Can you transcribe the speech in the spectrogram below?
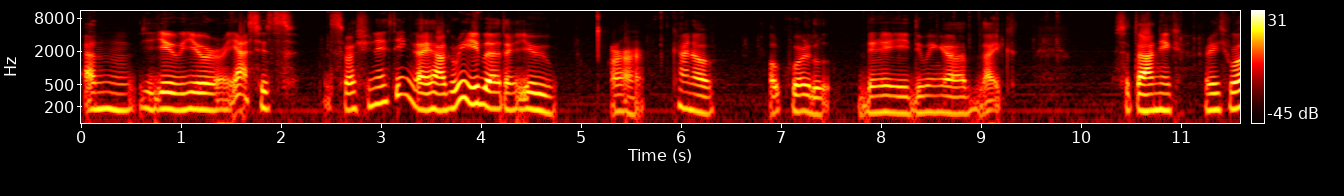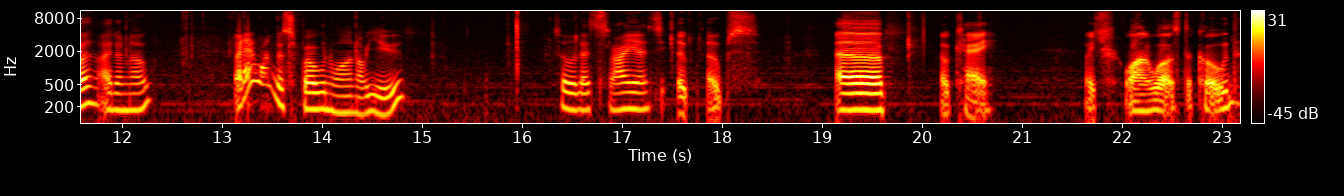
and you you're yes it's it's fascinating i agree but you are kind of awkwardly doing a like satanic ritual, I don't know. But I want to spawn one of you. So let's try it. Oops. Uh, okay. Which one was the code?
